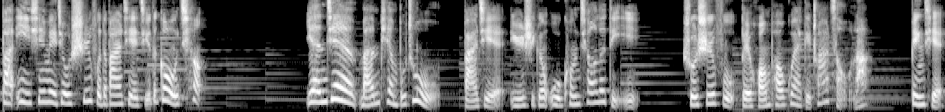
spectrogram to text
把一心为救师傅的八戒急得够呛。眼见瞒骗不住，八戒于是跟悟空交了底，说师傅被黄袍怪给抓走了，并且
